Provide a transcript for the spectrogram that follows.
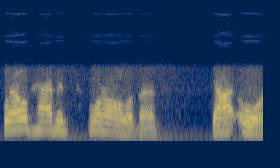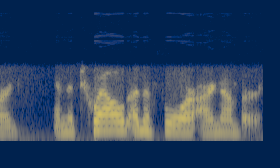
12 habits for all of us dot org. And the 12 and the 4 are numbers.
